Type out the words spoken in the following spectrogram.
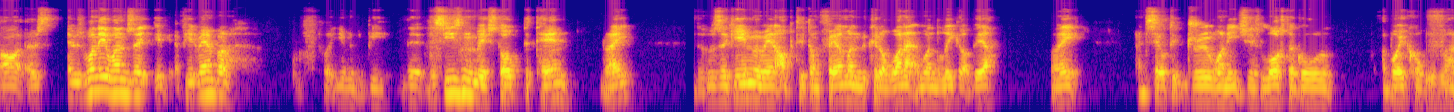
Oh, it was it was one of the ones that if you remember, what year would it be? The the season we stopped to ten, right? There was a game we went up to Dunfermline. We could have won it and won the league up there, right? And Celtic drew one each. Just lost a goal. A boy called mm-hmm.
